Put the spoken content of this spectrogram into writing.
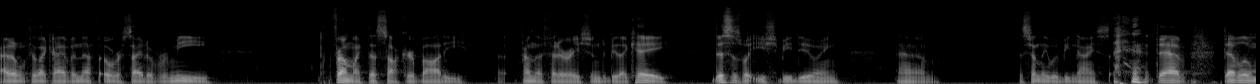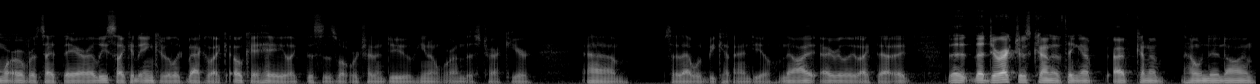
I don't feel like I have enough oversight over me from like the soccer body, uh, from the federation to be like, hey, this is what you should be doing. Um, it certainly would be nice to have to have a little more oversight there, or at least like an anchor to look back like, okay, hey, like this is what we're trying to do. You know, we're on this track here. Um, so that would be kind of ideal. No, I, I really like that. It, the the director's kind of thing I've I've kind of honed in on,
